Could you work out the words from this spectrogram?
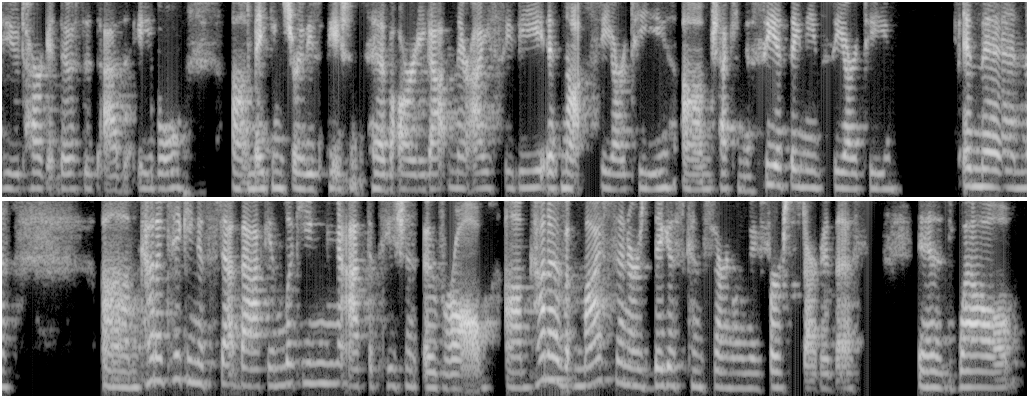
to target doses as able. Um, making sure these patients have already gotten their ICD, if not CRT, um, checking to see if they need CRT. And then um, kind of taking a step back and looking at the patient overall. Um, kind of my center's biggest concern when we first started this is well,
